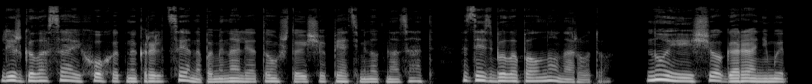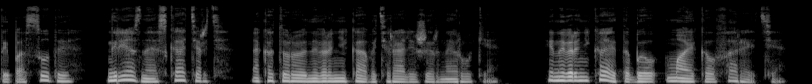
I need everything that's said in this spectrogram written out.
Лишь голоса и хохот на крыльце напоминали о том, что еще пять минут назад здесь было полно народу. Ну и еще гора немытой посуды, грязная скатерть, о которую наверняка вытирали жирные руки. И наверняка это был Майкл Форетти.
